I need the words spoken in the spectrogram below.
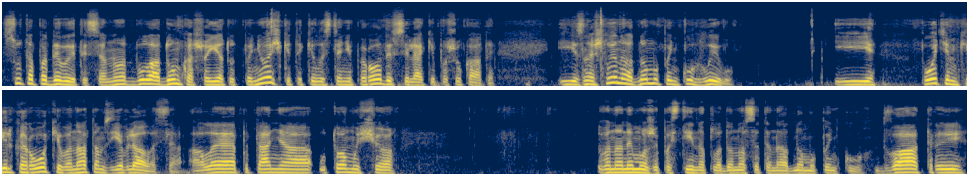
суто подивитися. Ну, от була думка, що є тут пеньочки, такі листяні породи всілякі пошукати. І знайшли на одному пеньку гливу. І потім кілька років вона там з'являлася. Але питання у тому, що вона не може постійно плодоносити на одному пеньку. Два, три,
